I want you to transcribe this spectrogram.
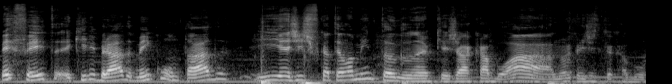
perfeita, equilibrada, bem contada. E a gente fica até lamentando, né? Porque já acabou. Ah, não acredito que acabou.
